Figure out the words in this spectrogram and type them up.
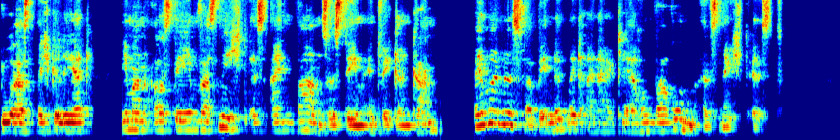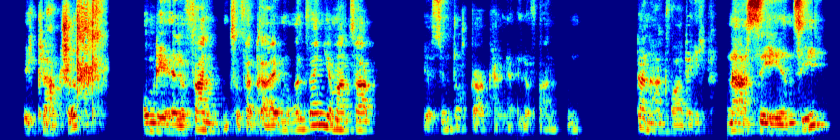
Du hast mich gelehrt, wie man aus dem, was nicht ist, ein Warnsystem entwickeln kann, wenn man es verbindet mit einer Erklärung, warum es nicht ist. Ich klatsche, um die Elefanten zu vertreiben, und wenn jemand sagt, hier sind doch gar keine Elefanten. Dann antworte ich, na sehen Sie,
